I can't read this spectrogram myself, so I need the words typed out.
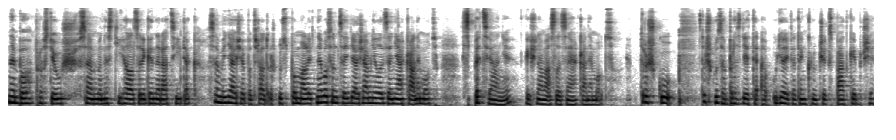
nebo prostě už jsem nestíhala s regenerací, tak jsem viděla, že je potřeba trošku zpomalit, nebo jsem cítila, že mě leze nějaká nemoc, speciálně, když na vás leze nějaká nemoc. Trošku, trošku zabrzděte a udělejte ten krůček zpátky, protože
